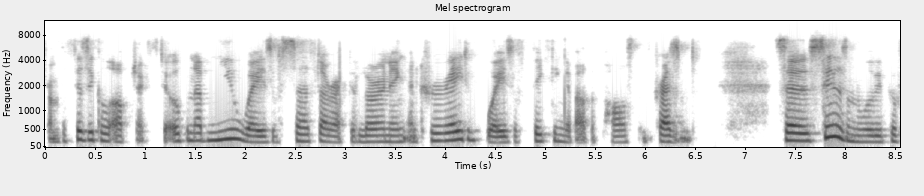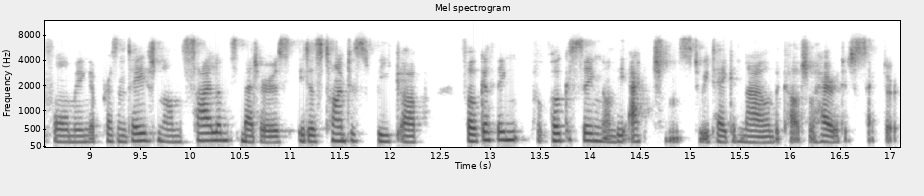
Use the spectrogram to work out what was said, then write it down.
from the physical objects to open up new ways of self-directed learning and creative ways of thinking about the past and present. So Susan will be performing a presentation on Silence Matters. It is time to speak up, focusing, focusing on the actions to be taken now in the cultural heritage sector.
